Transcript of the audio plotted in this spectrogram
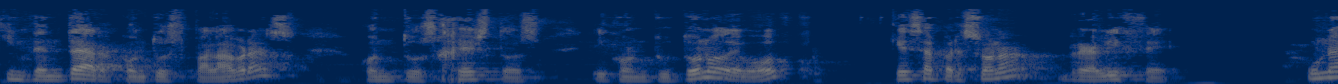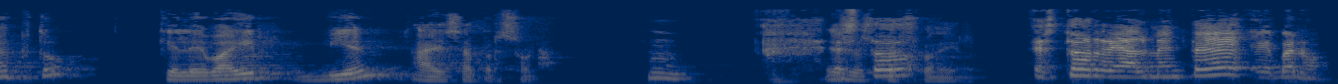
intentar con tus palabras, con tus gestos y con tu tono de voz que esa persona realice un acto que le va a ir bien a esa persona. Mm. Eso es persuadir. Esto realmente, eh, bueno,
